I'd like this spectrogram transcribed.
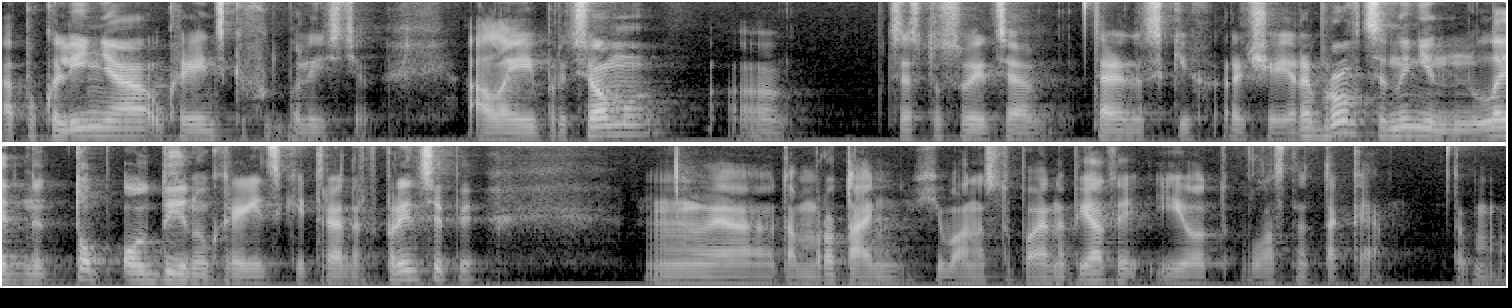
е, покоління українських футболістів. Але і при цьому це стосується тренерських речей. Ребров це нині ледь не топ-1 український тренер, в принципі. Там Ротань хіба наступає на п'ятий, і от, власне, таке. Тому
